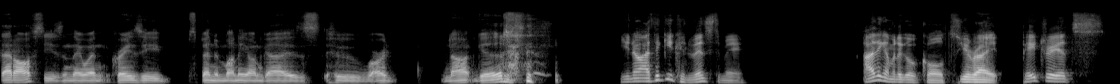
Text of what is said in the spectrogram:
That offseason, they went crazy spending money on guys who are not good. You know, I think you convinced me. I think I'm going to go Colts. You're right. Patriots.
